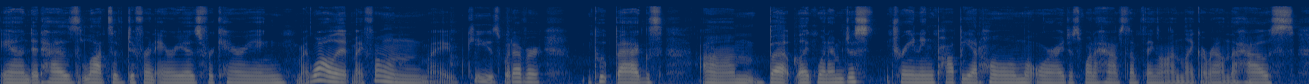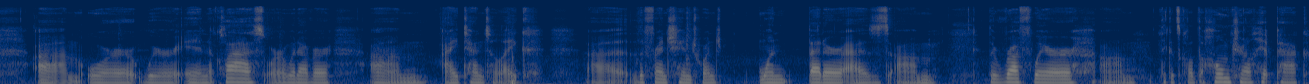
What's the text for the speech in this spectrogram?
and it has lots of different areas for carrying my wallet, my phone, my keys, whatever, poop bags. Um, but like when I'm just training Poppy at home, or I just want to have something on like around the house, um, or we're in a class or whatever, um, I tend to like uh, the French hinge one, one better as um, the Ruffwear. Um, I think it's called the Home Trail Hip Pack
